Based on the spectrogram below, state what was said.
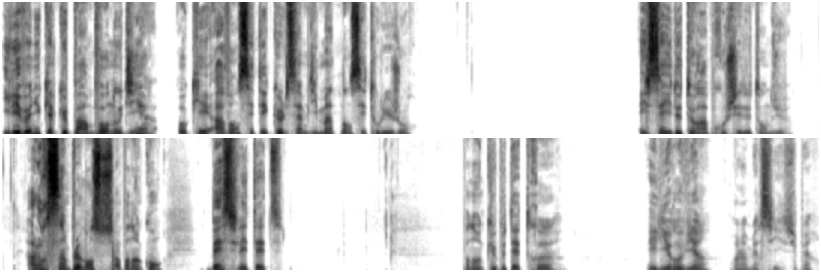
Il est venu quelque part pour nous dire, OK, avant c'était que le samedi, maintenant c'est tous les jours. Essaye de te rapprocher de ton Dieu. Alors simplement ce soir, pendant qu'on baisse les têtes, pendant que peut-être euh, Élie revient, voilà, merci, super.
